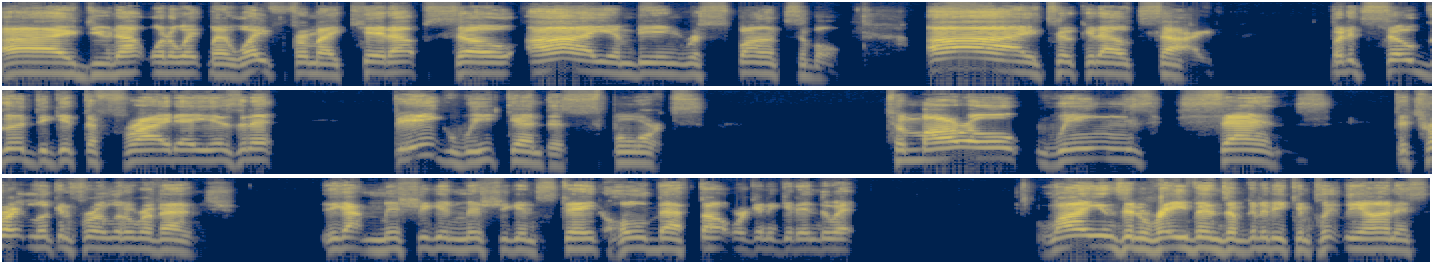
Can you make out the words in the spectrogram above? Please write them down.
I do not want to wake my wife or my kid up, so I am being responsible. I took it outside. But it's so good to get the Friday, isn't it? Big weekend of sports. Tomorrow, Wings Sens. Detroit looking for a little revenge. You got Michigan, Michigan State. Hold that thought. We're going to get into it. Lions and Ravens. I'm going to be completely honest.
